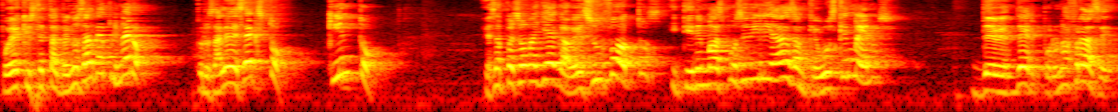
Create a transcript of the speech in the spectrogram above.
Puede que usted tal vez no salga de primero, pero sale de sexto, quinto. Esa persona llega, ve sus fotos y tiene más posibilidades, aunque busquen menos, de vender por una frase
